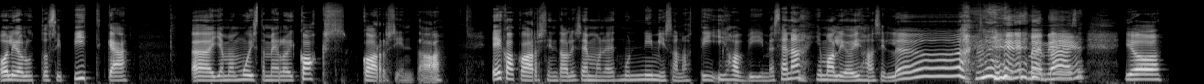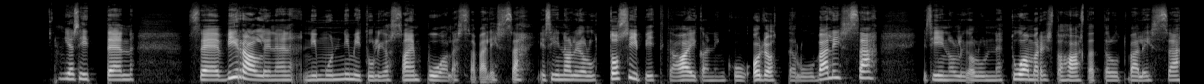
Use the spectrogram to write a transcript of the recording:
Oli ollut tosi pitkä. Ja mä muistan, meillä oli kaksi karsintaa. Eka karsinta oli semmoinen, että mun nimi sanottiin ihan viimeisenä ja mä olin jo ihan silleen, "Aa, nyt mä en Niin. pääse. Joo. Ja sitten se virallinen, niin mun nimi tuli jossain puolessa välissä. Ja siinä oli ollut tosi pitkä aika niin kuin odottelua välissä. Ja siinä oli ollut ne tuomaristohaastattelut välissä.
